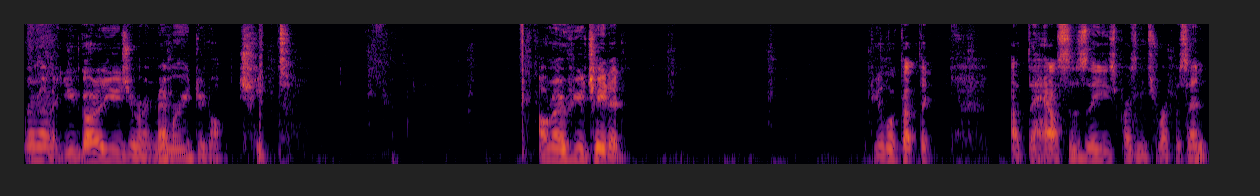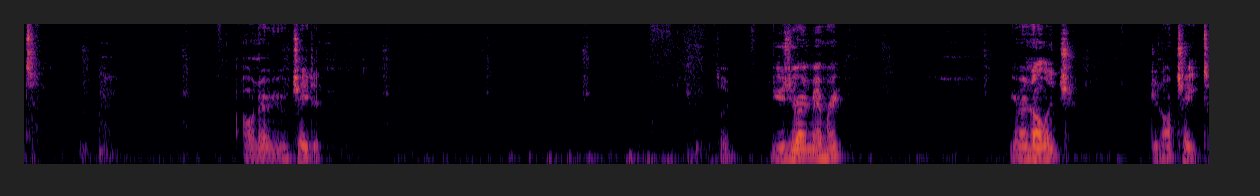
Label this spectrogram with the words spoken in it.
Remember, you gotta use your own memory, do not cheat. I'll know if you cheated. If you look up the at the houses these presents represent, I'll know if you cheated. So use your own memory, your own knowledge, do not cheat.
